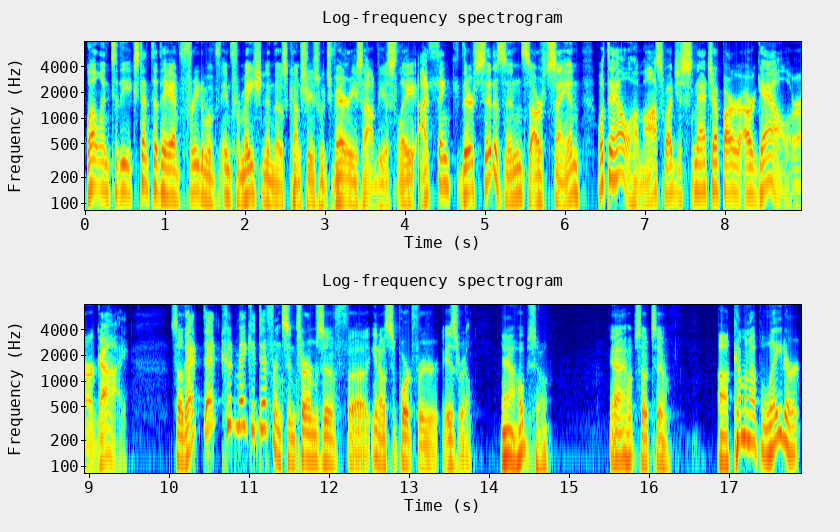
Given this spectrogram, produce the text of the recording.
Well, and to the extent that they have freedom of information in those countries, which varies obviously, I think their citizens are saying, "What the hell, Hamas? Why'd you snatch up our, our gal or our guy?" So that that could make a difference in terms of uh, you know support for Israel. Yeah, I hope so. Yeah, I hope so too. Uh, coming up later,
